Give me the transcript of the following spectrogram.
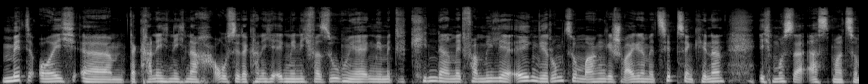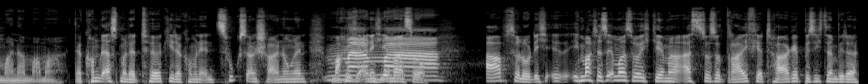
mit euch, ähm, da kann ich nicht nach Hause, da kann ich irgendwie nicht versuchen, ja irgendwie mit Kindern, mit Familie irgendwie rumzumachen, geschweige denn mit 17 Kindern. Ich muss da erstmal zu meiner Mama. Da kommt erstmal der Turkey, da kommen Entzugserscheinungen. Mache ich eigentlich immer so. Absolut. Ich, ich mache das immer so, ich gehe mal erst so, so drei, vier Tage, bis ich dann wieder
